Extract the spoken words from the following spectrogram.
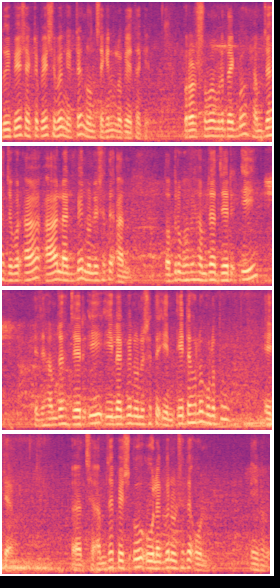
দুই পেশ, একটা পেশ এবং একটা নন সেকেন্ড লুকিয়ে থাকে। পড়ার সময় আমরা দেখব হামজাহ জবর আ আ লাগবে নুনের সাথে আন। তদ্রুপভাবে হামজা জের ই, এই যে হামজা জের ই ই লাগবে নুনের সাথে ইন। এটা হলো মূলত এইটা। আচ্ছা হামজা পেশ ও ও লাগবে নুনের সাথে ওন। এইভাবে।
